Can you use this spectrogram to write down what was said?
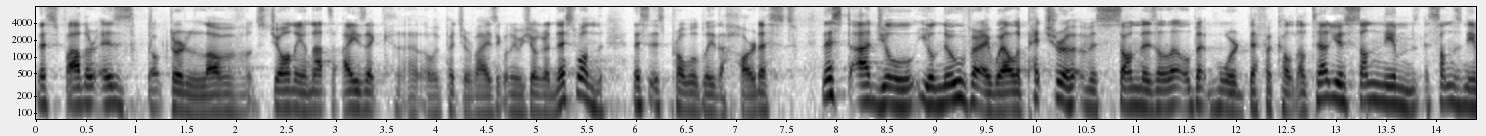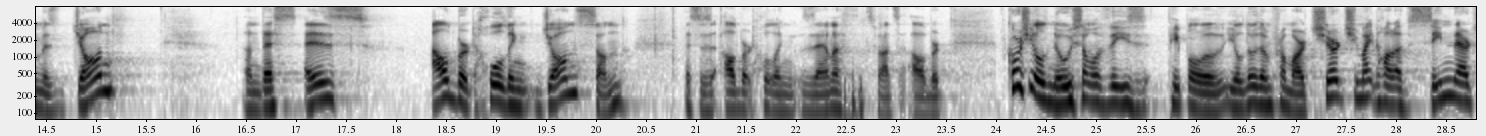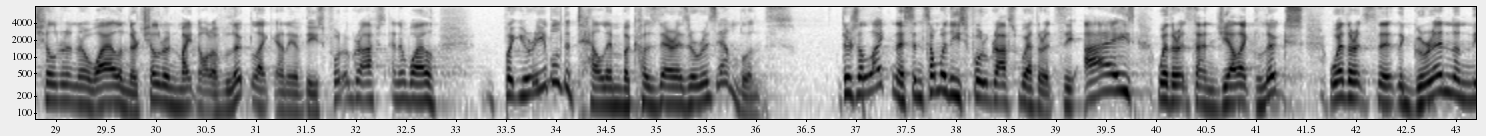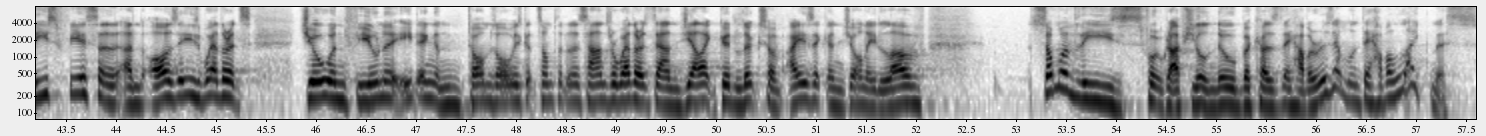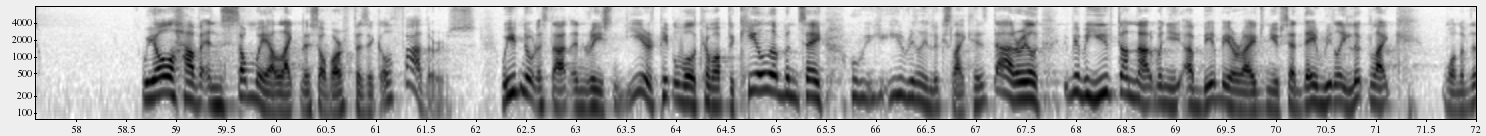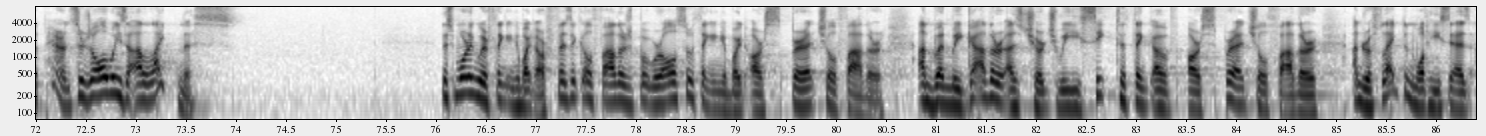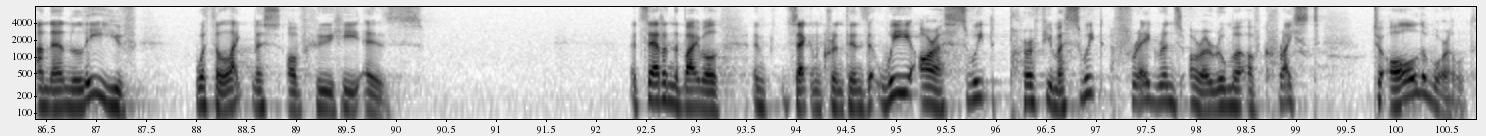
This father is Dr. Love. It's Johnny, and that's Isaac. Uh, a picture of Isaac when he was younger. And this one, this is probably the hardest. This dad, you'll, you'll know very well. The picture of his son is a little bit more difficult. I'll tell you, his, son name, his son's name is John, and this is Albert holding John's son. This is Albert holding Zenith, so that's Albert. Of course, you'll know some of these people. You'll know them from our church. You might not have seen their children in a while, and their children might not have looked like any of these photographs in a while, but you're able to tell them because there is a resemblance. There's a likeness in some of these photographs, whether it's the eyes, whether it's the angelic looks, whether it's the, the grin on these faces and, and Aussies, whether it's Joe and Fiona eating, and Tom's always got something in his hands, or whether it's the angelic good looks of Isaac and Johnny Love. Some of these photographs you'll know because they have a resemblance, they have a likeness. We all have, in some way, a likeness of our physical fathers. We've noticed that in recent years. People will come up to Caleb and say, Oh, he really looks like his dad. Or maybe you've done that when you, a baby arrives and you've said, They really look like one of the parents. There's always a likeness. This morning we're thinking about our physical fathers, but we're also thinking about our spiritual father. And when we gather as church, we seek to think of our spiritual father and reflect on what he says, and then leave with the likeness of who he is. It's said in the Bible in 2 Corinthians that we are a sweet perfume, a sweet fragrance or aroma of Christ to all the world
